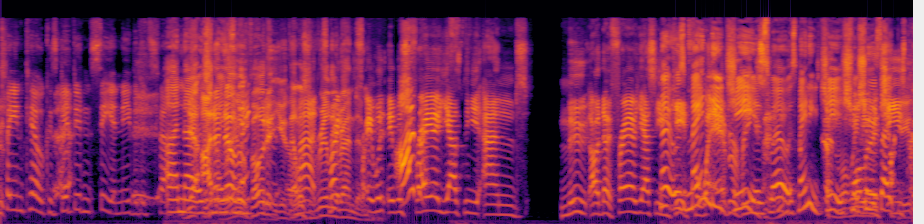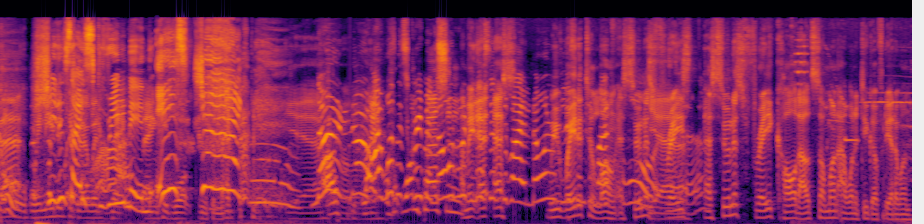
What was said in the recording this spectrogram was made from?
vote? clean kill because Gid didn't see and neither did Sven. I know. Yeah, it was I don't know who voted you. That was really Fre- random. Fre- It was, it was Freya, Yazzie, and Moo. Oh no, Freya, Yazzie, No, and it was mainly G reason. as well. It was mainly G. Well, She, she was like, G there. We she just started screaming, Jack, then "It's walked into the Jack!" No, no, Like, I wasn't one screaming. No one would I mean, listen as- to my. No one we would waited listen too to my long. As soon as thoughts. Frey, as soon as Frey called out someone, I wanted to go for the other one.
